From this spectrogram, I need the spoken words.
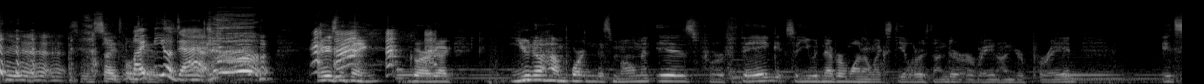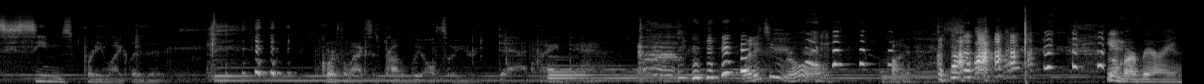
Some insightful. Might be your dad. Here's the thing, Gorgug. You know how important this moment is for Fig, so you would never want to like steal her thunder or rain on your parade. It seems pretty likely that Gorthalax is probably also your dad. My dad. What did you roll? Five. I'm a barbarian.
